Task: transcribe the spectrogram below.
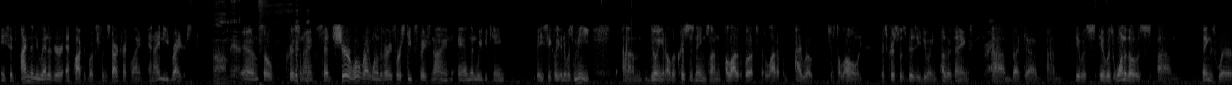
And he said, I'm the new editor at Pocket Books for the Star Trek line and I need writers. oh man, And so Chris and I said, sure, we'll write one of the very first Deep Space Nine. And then we became basically, and it was me um, doing it, although Chris's name's on a lot of the books, but a lot of them I wrote just alone because Chris was busy doing other things. Right. Um, but um, um, it was it was one of those um, things where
